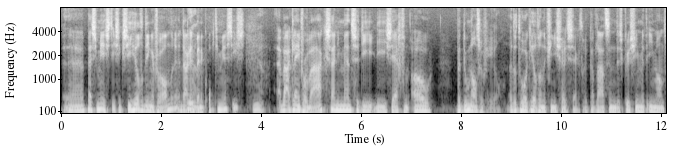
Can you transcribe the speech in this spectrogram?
eh, pessimistisch. Ik zie heel veel dingen veranderen. Daarin Ja. ben ik optimistisch. Ja. Waar ik alleen voor waak, zijn die mensen die, die zeggen van... oh, we doen al zoveel. Dat hoor ik heel veel in de financiële sector. Ik had laatst een discussie met iemand.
